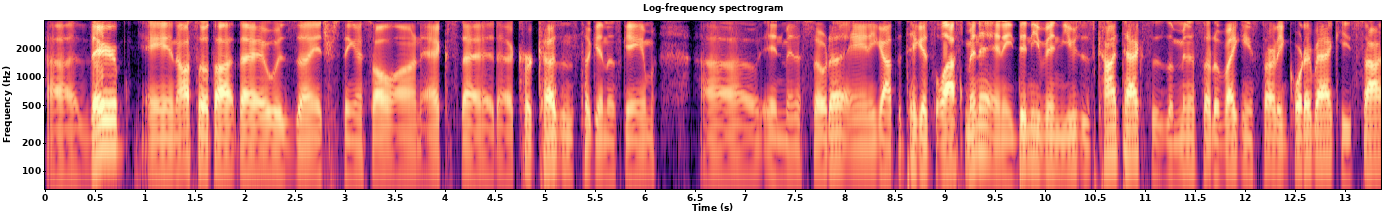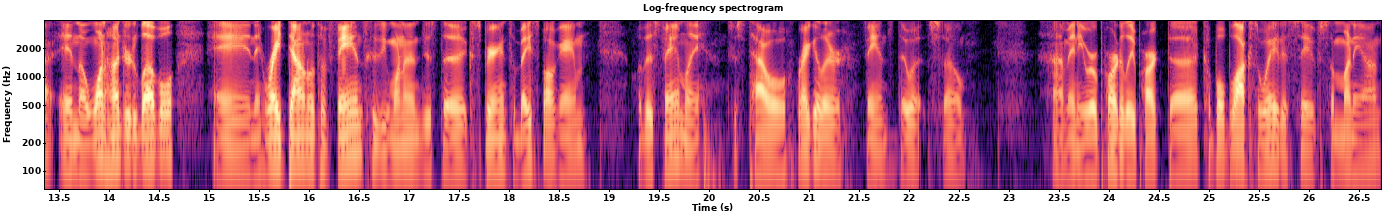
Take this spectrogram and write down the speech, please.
Uh, there, and also thought that it was uh, interesting. I saw on X that uh, Kirk Cousins took in this game uh, in Minnesota, and he got the tickets last minute, and he didn't even use his contacts as the Minnesota Vikings starting quarterback. He sat in the 100 level and right down with the fans because he wanted just to experience a baseball game with his family, just how regular fans do it. So, um, and he reportedly parked a couple blocks away to save some money on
